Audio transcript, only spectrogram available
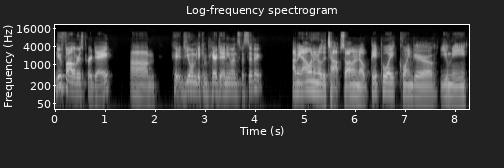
new followers per day. Um do you want me to compare to anyone specific? I mean i want to know the top. So i want to know bitboy coin bureau you me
